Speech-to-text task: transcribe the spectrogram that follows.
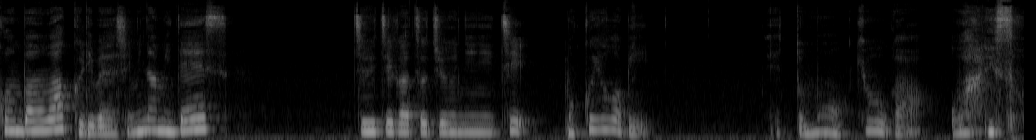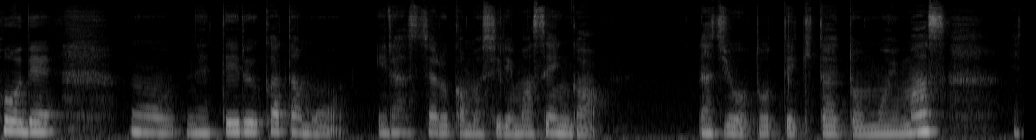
こんばんは、栗林みなみです。11月12日、木曜日。えっと、もう今日が終わりそうで、もう寝てる方もいらっしゃるかもしれませんが、ラジオを撮っていきたいと思います。えっ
